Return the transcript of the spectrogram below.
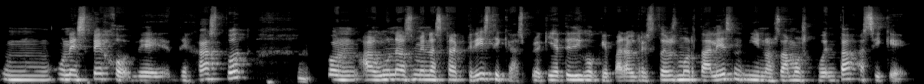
un, espejo de, de Haspot, mm. con algunas menos características, pero aquí ya te digo que para el resto de los mortales ni nos damos cuenta, así que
